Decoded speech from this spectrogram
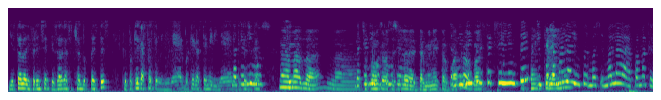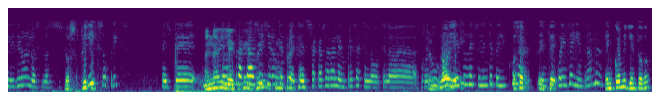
y está la diferencia en que salgas echando pestes, que por qué gastaste mi dinero, por qué gasté mi dinero. La que vimos. Nada Sí. más la, la, La que supongo vimos, que vas a ¿cómo se decir la de Terminator 4 ¿o Terminator está excelente Está y por la mala informa- mala fama que le dieron los los, Los geeks o freaks este A nadie fue un fracaso fue- hicieron fue un que, tra- que fracaso. fracasara la empresa que lo que la produjo No, y, y- es una excelente película o sea, en este- frecuencia y en trama En cómic y en todo,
